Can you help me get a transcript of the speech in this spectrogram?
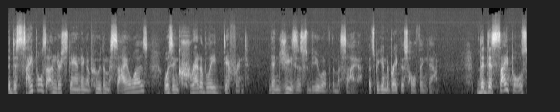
The disciples' understanding of who the Messiah was was incredibly different than Jesus' view of the Messiah. Let's begin to break this whole thing down the disciples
